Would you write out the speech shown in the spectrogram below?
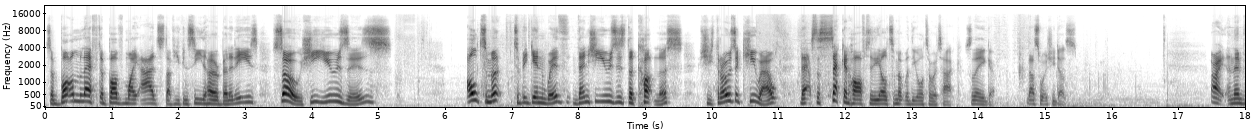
So, bottom left above my ad stuff, you can see her abilities. So, she uses Ultimate to begin with. Then she uses the Cutlass. She throws a Q out. That's the second half to the Ultimate with the auto attack. So, there you go. That's what she does. All right, and then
